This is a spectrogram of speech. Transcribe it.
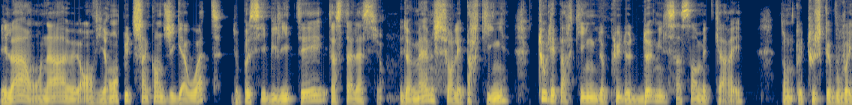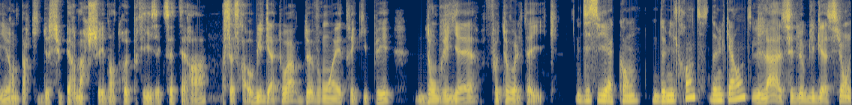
Et là, on a euh, environ plus de 50 gigawatts de possibilités d'installation. De même sur les parkings, tous les parkings de plus de 2500 mètres carrés, donc tout ce que vous voyez en parking de supermarchés, d'entreprises, etc., ça sera obligatoire, devront être équipés d'ombrières photovoltaïques. D'ici à quand? 2030 2040 Là, c'est de l'obligation.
